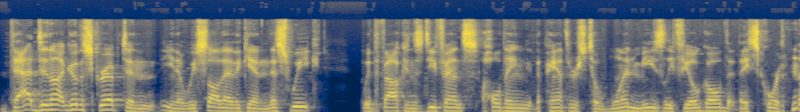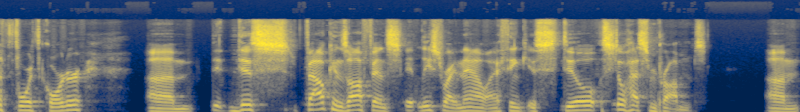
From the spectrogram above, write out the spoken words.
that did not go the script. And you know, we saw that again this week with the Falcons' defense holding the Panthers to one measly field goal that they scored in the fourth quarter. Um, this Falcons' offense, at least right now, I think is still still has some problems. Um,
